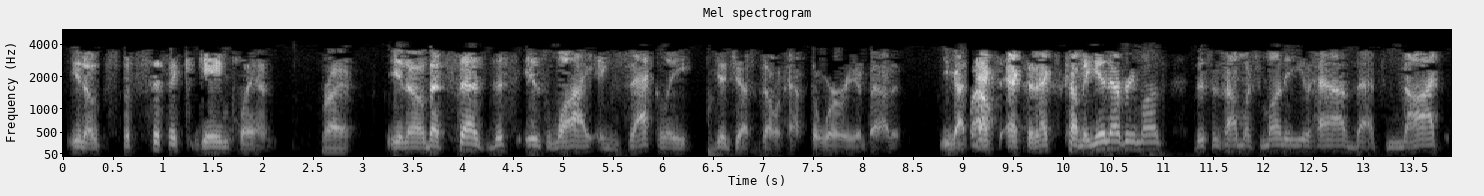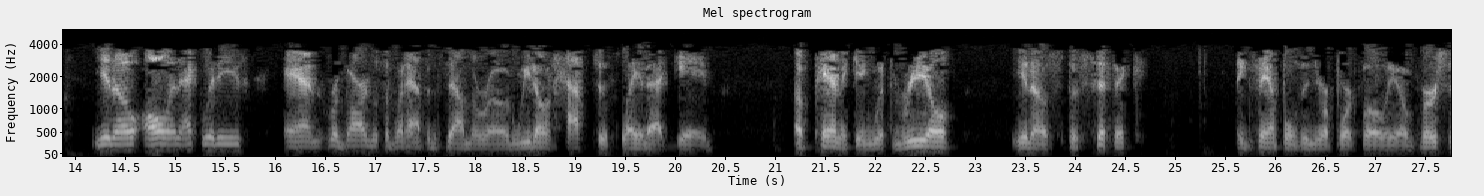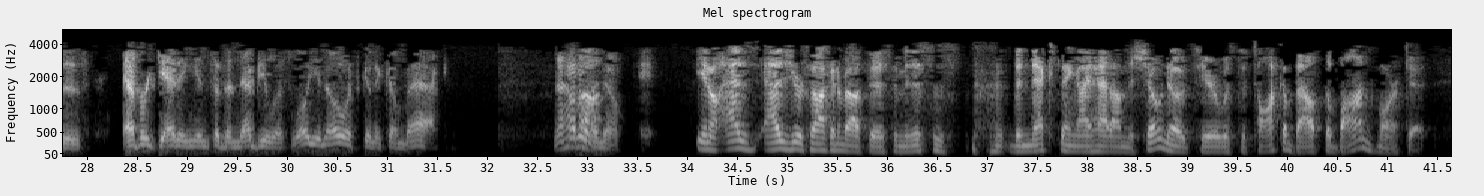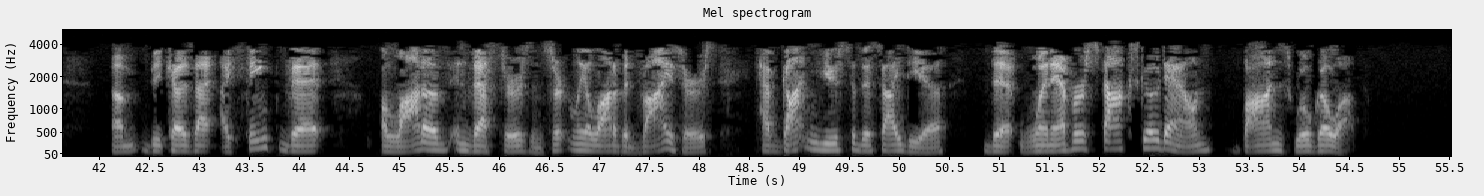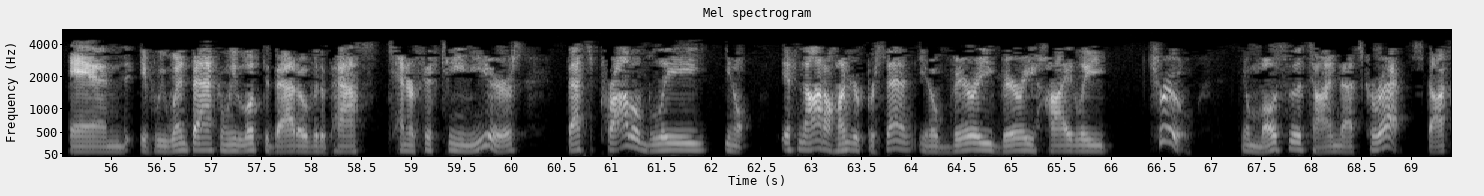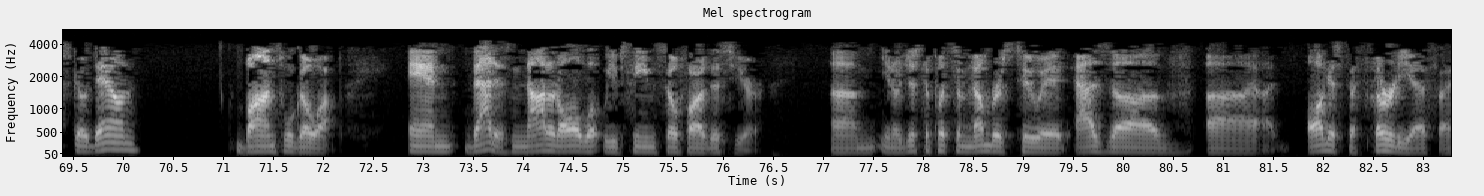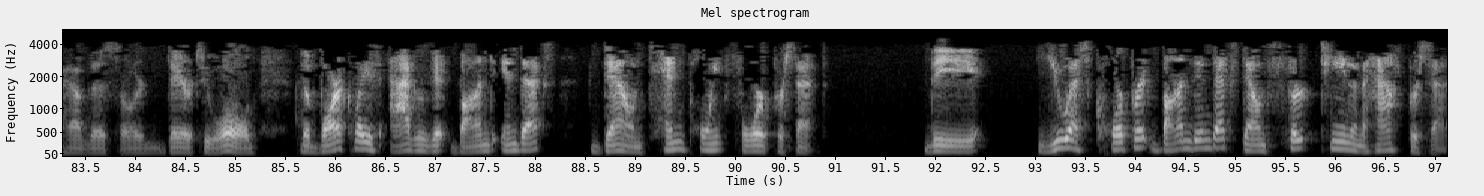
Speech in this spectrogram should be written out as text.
you know, specific game plan. Right. You know, that says this is why exactly you just don't have to worry about it. You got Well- X, X, and X coming in every month. This is how much money you have that's not, you know, all in equities. And regardless of what happens down the road, we don't have to play that game of panicking with real, you know, specific examples in your portfolio versus ever getting into the nebulous, well, you know, it's going to come back. Now, how do I know? you know, as as you're talking about this, I mean, this is the next thing I had on the show notes here was to talk about the bond market, um, because I, I think that a lot of investors and certainly a lot of advisors have gotten used to this idea that whenever stocks go down, bonds will go up. And if we went back and we looked at that over the past 10 or 15 years, that's probably, you know, if not 100%, you know, very, very highly true. You know, most of the time that's correct. Stocks go down, bonds will go up. And that is not at all what we've seen so far this year. Um, you know, just to put some numbers to it, as of uh, August the 30th, I have this, or a day or two old, the Barclays Aggregate Bond Index down 10.4%. The U.S. Corporate Bond Index down 13.5%.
